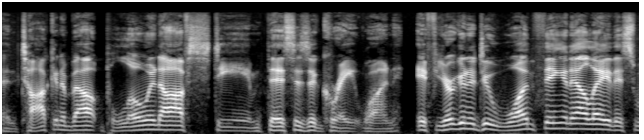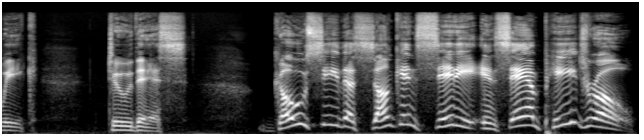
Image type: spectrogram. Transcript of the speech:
And talking about blowing off steam, this is a great one. If you're going to do one thing in LA this week, do this. Go see the Sunken City in San Pedro.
